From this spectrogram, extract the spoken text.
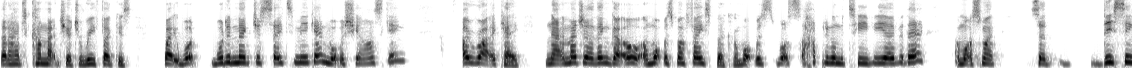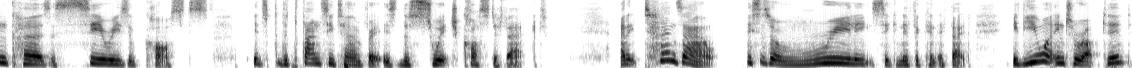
Then I have to come back to you to refocus. Wait, what, what did Meg just say to me again? What was she asking? Oh, right. Okay. Now imagine I then go, oh, and what was my Facebook? And what was what's happening on the TV over there? And what's my so this incurs a series of costs. It's the fancy term for it is the switch cost effect. And it turns out this is a really significant effect. If you are interrupted,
